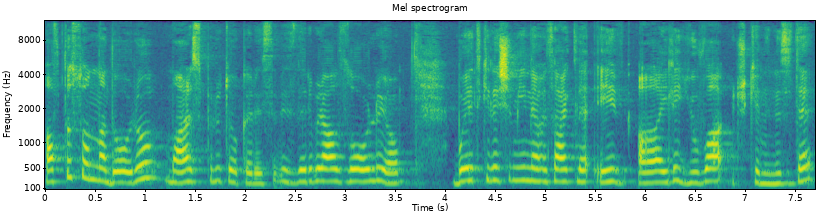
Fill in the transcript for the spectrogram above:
Hafta sonuna doğru Mars-Plüto karesi bizleri biraz zorluyor. Bu etkileşim yine özellikle ev, aile, yuva üçgeninizde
